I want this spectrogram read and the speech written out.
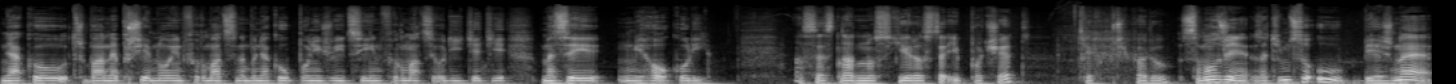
nějakou třeba nepříjemnou informaci nebo nějakou ponižující informaci o dítěti mezi jeho okolí. A se snadností roste i počet těch případů? Samozřejmě, zatímco u běžné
